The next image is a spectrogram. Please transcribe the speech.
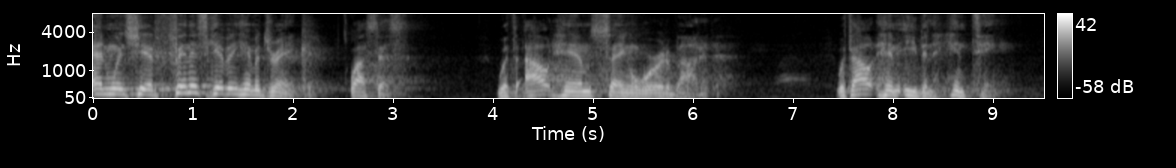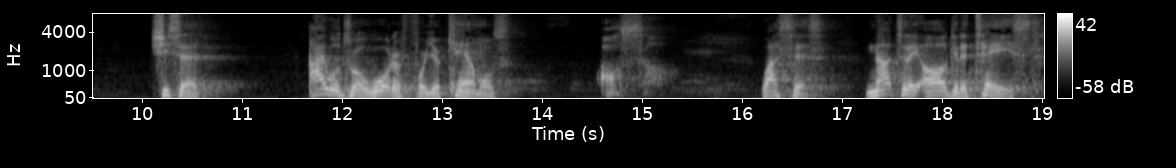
And when she had finished giving him a drink, watch this, without him saying a word about it, without him even hinting, she said, I will draw water for your camels also. Watch this. Not till they all get a taste,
